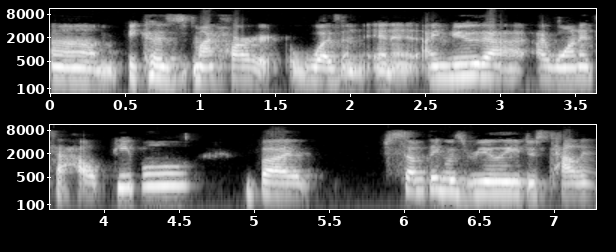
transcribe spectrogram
um, because my heart wasn't in it. I knew that I wanted to help people, but something was really just telling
